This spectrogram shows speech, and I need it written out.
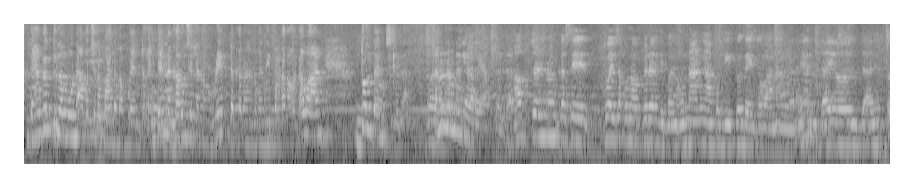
Hindi, hanggang doon lang muna ako siya na bahala magkwento. And then nagkaroon sila ng rift, nagkaroon ng mga hindi pagkakaunawaan. Doon tayo magsimula. Ano nang nangyari after that? After nun kasi twice ako na-opera, di ba? Naunahan nga ako dito dahil gawa ng, ayun, dahil, ano to,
